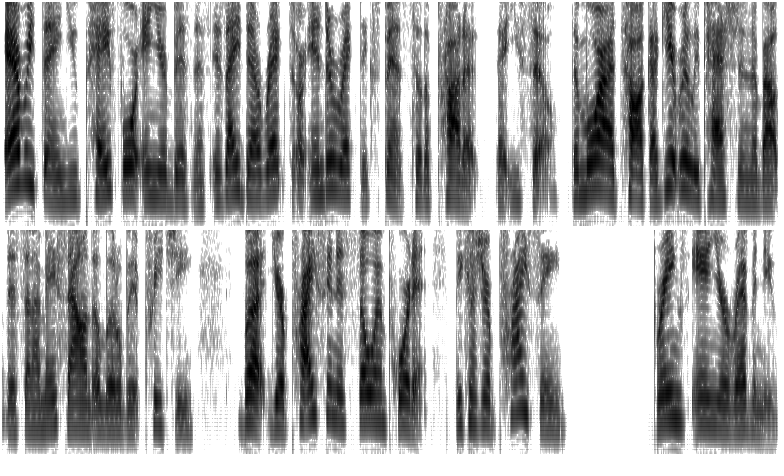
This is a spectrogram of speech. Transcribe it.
Everything you pay for in your business is a direct or indirect expense to the product that you sell. The more I talk, I get really passionate about this and I may sound a little bit preachy, but your pricing is so important because your pricing brings in your revenue.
